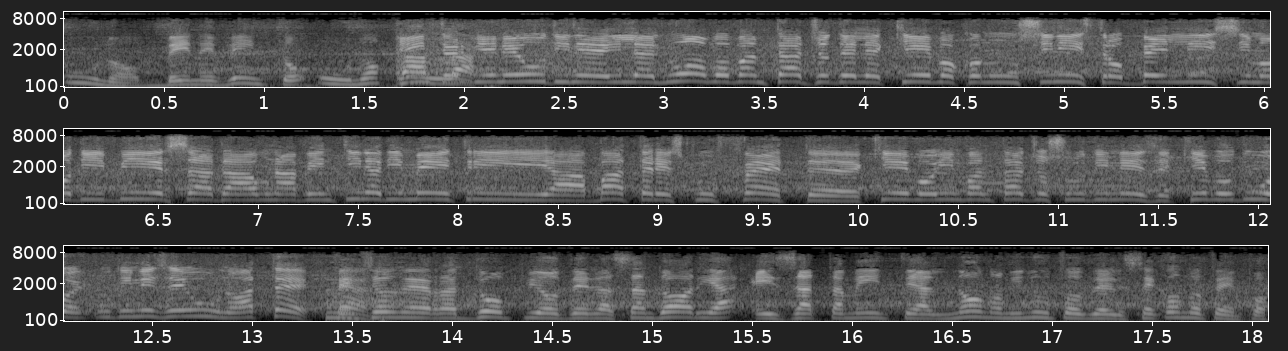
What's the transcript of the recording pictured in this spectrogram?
1, Benevento 1. Interviene Udine, il nuovo vantaggio del Chievo con un sinistro bellissimo bellissimo di Birsa da una ventina di metri a battere Scuffet. Chievo in vantaggio sull'Udinese. Chievo 2, Udinese 1. A te. Attenzione al raddoppio della Sandoria esattamente al nono minuto del secondo tempo.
